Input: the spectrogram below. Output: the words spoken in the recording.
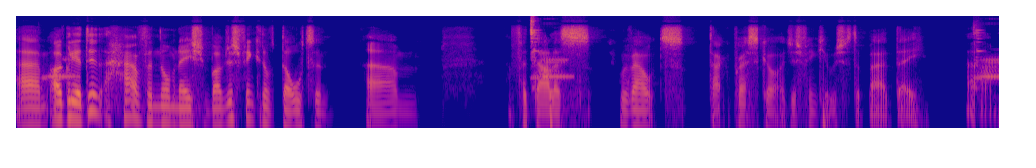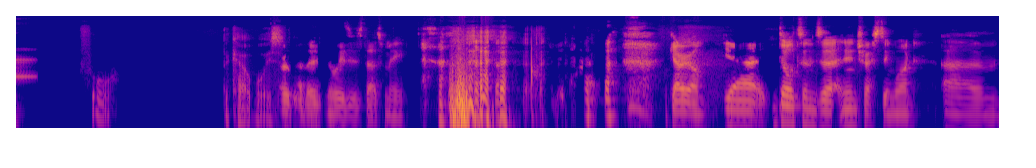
Um, ugly. I didn't have a nomination, but I'm just thinking of Dalton um, for Dallas without Dak Prescott. I just think it was just a bad day um, for the Cowboys. Sorry about those noises. That's me. Carry on. Yeah, Dalton's uh, an interesting one. Um,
